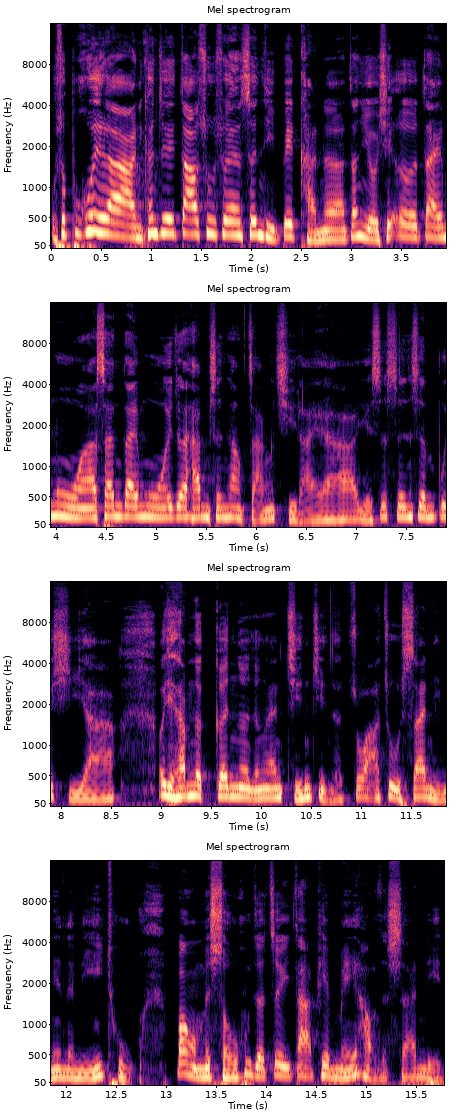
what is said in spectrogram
我说不会啦，你看这些大树虽然身体被砍了，但有些二代木啊、三代目会在他们身上长起来啊，也是生生不息啊。而且他们的根呢，仍然紧紧的抓住山里面的泥土，帮我们守护着这一大片美好的山林。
